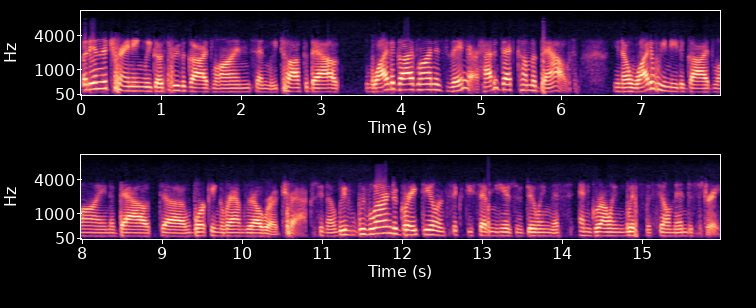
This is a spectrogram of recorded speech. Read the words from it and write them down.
But in the training, we go through the guidelines and we talk about why the guideline is there. How did that come about? You know, why do we need a guideline about uh, working around railroad tracks? You know, we've we've learned a great deal in 67 years of doing this and growing with the film industry.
